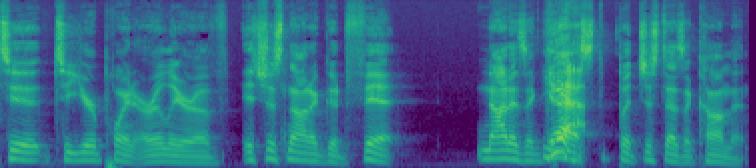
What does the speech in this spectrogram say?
to to your point earlier of it's just not a good fit, not as a Yeah. guest, but just as a comment.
